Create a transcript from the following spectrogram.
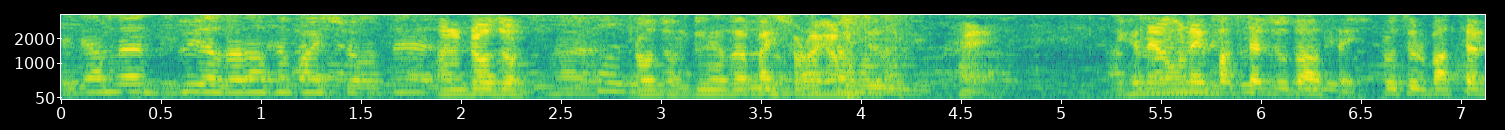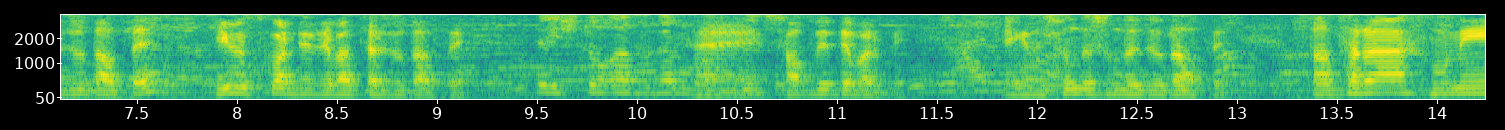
এটা আমরা দুই হাজার আছে বাইশশো আছে। মানে ডজন। হ্যাঁ। ডজন দুই হাজার বাইশশো মজুরি। হ্যাঁ। এখানে অনেক বাচ্চার জুতো আছে প্রচুর বাচ্চার জুতো আছে হিউজ কোয়ান্টিটির বাচ্চার জুতো আছে। হ্যাঁ সব দিতে পারবে। এখানে সুন্দর সুন্দর জুতো আছে। তাছাড়া উনি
